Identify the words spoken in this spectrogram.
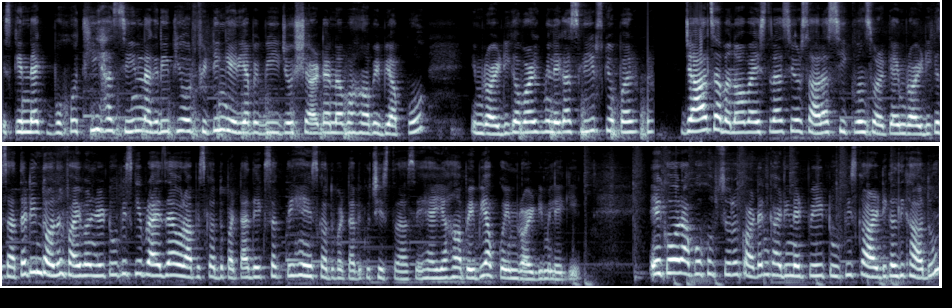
इसकी नेक बहुत ही हसीन लग रही थी और फिटिंग एरिया पे भी जो शर्ट है ना, वहाँ पे भी आपको एम्ब्रॉयडरी का वर्क मिलेगा। स्लीव्स के ऊपर जाल सा बना हुआ है इस तरह से और सारा सीक्वेंस वर्क है एम्ब्रॉयडरी के साथ। Thirteen thousand five hundred two piece की प्राइस है और आप इसका दुपट्टा देख सकते हैं। इसका दुपट्टा भी कुछ इस तरह से है। यहाँ पे भी आपको एम्ब्रॉयडरी मिलेगी। एक और आपको खूबसूरत कॉटन खाड़ी नेट पे टू पीस का आर्टिकल दिखा दूँ।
